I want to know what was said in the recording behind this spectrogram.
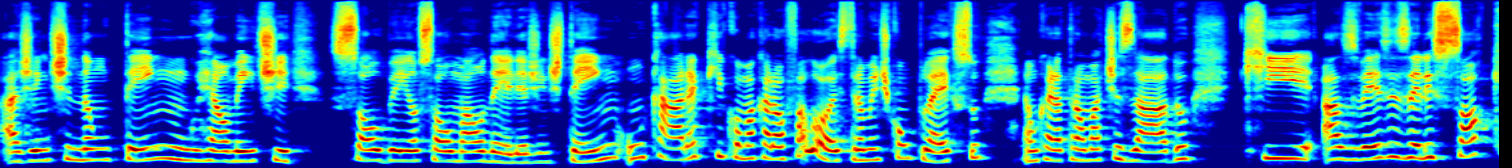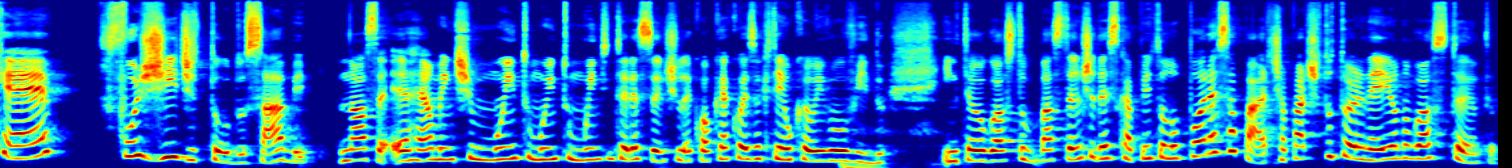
A gente não tem realmente só o bem ou só o mal nele. A gente tem um cara que, como a Carol falou, é extremamente complexo, é um cara traumatizado que às vezes ele só quer fugir de tudo, sabe? Nossa, é realmente muito, muito, muito interessante ler qualquer coisa que tenha o cão envolvido. Então eu gosto bastante desse capítulo por essa parte. A parte do torneio eu não gosto tanto.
